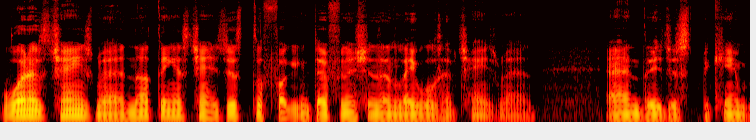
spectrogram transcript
what has changed, man? Nothing has changed. Just the fucking definitions and labels have changed, man and they just became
